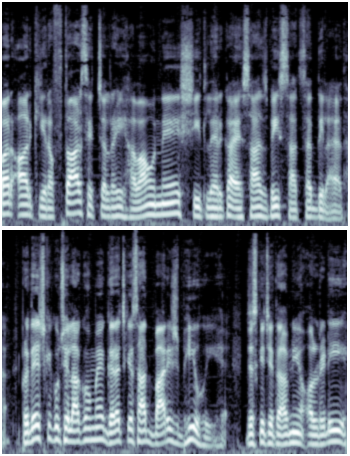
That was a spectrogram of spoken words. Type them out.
पर आर की रफ्तार से चल रही हवाओं ने शीतलहर का एहसास भी साथ साथ दिलाया था। प्रदेश के कुछ इलाकों में गरज के साथ बारिश भी हुई है, जिसकी चेतावनी ऑलरेडी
